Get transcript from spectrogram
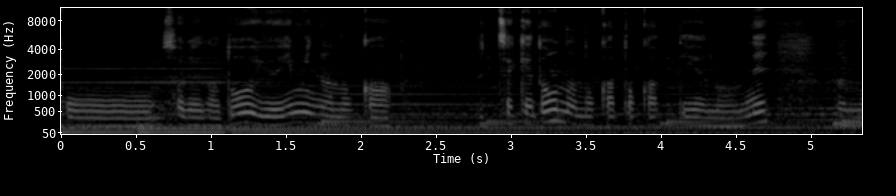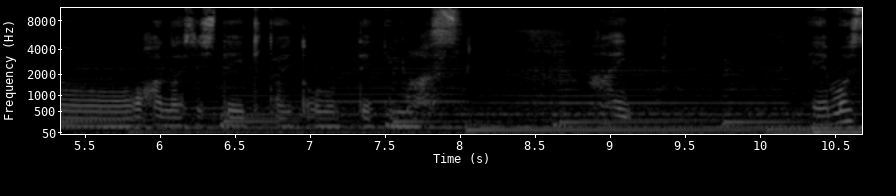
こうそれがどういう意味なのかぶっちゃけどうなのかとかっていうのをね、あのー、お話ししていきたいと思っています。はいえー、もし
